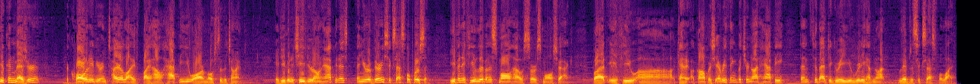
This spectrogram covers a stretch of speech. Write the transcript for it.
You can measure the quality of your entire life by how happy you are most of the time. If you can achieve your own happiness, then you're a very successful person, even if you live in a small house or a small shack. But if you uh, can accomplish everything but you're not happy, then to that degree you really have not lived a successful life.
